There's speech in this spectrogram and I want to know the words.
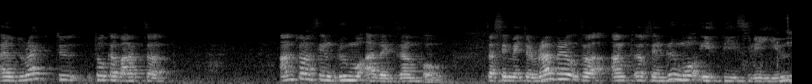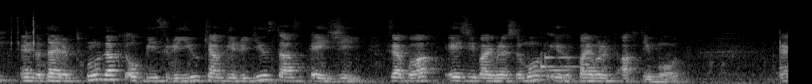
I would like to talk about the LUMO as an example. The symmetry level of the LUMO is B3U, and the direct product of B3U can be reduced as AG. Therefore, AG vibration mode is a vibronic active mode.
